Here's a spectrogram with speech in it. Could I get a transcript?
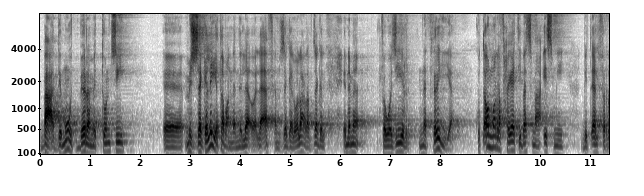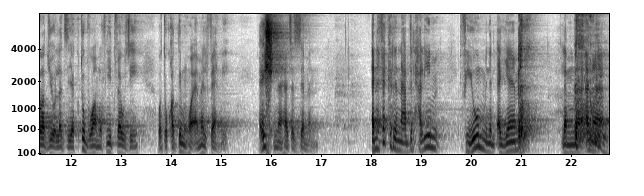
بعد موت بيرام التونسي. آه، مش زجلية طبعا لأن لا لا أفهم زجل ولا أعرف زجل إنما فوازير نثرية. كنت أول مرة في حياتي بسمع اسمي بيتقال في الراديو الذي يكتبها مفيد فوزي وتقدمه آمال فهمي. عشنا هذا الزمن. أنا فاكر إن عبد الحليم في يوم من الأيام لما أنا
